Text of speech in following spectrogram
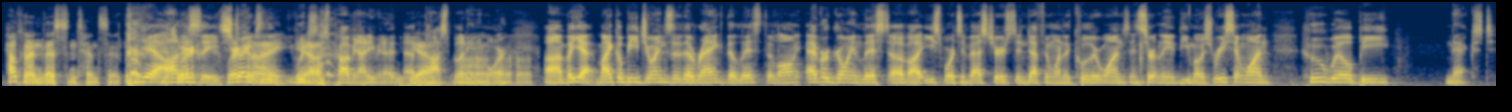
How can I invest in Tencent? Yeah, honestly, where straight to I- the, which yeah. is probably not even a, a Yeah, possibility uh-huh, anymore. uh-huh. Um, but yeah, Michael B joins the, the rank, the list, the long, ever-growing list of uh, esports investors, and definitely one of the cooler ones, and certainly the most recent one. Who will be next?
